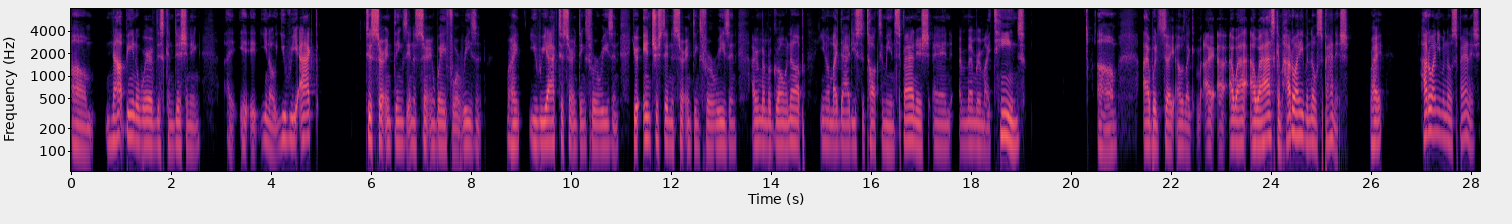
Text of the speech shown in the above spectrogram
Um, not being aware of this conditioning it, it, you know you react to certain things in a certain way for a reason right? You react to certain things for a reason. You're interested in certain things for a reason. I remember growing up you know my dad used to talk to me in spanish and i remember in my teens um i would say i was like i i, I, would, I would ask him how do i even know spanish? Right? How do i even know spanish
